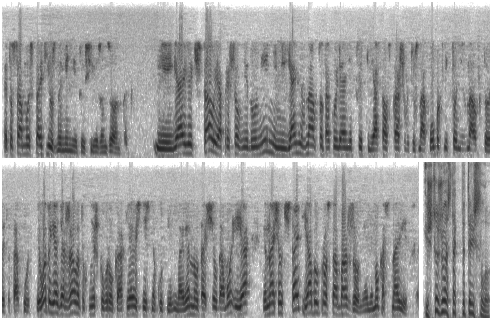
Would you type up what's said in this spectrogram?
эту самую статью знаменитую Сьюзан Зонтак. И я ее читал, я пришел в недоумение, ни я не знал, кто такой Леонид Цыпкин, я стал спрашивать у знакомых, никто не знал, кто это такой. И вот я держал эту книжку в руках, я ее, естественно, купил, мгновенно утащил домой, и я и начал читать, я был просто обожжен, я не мог остановиться. И что же вас так потрясло?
